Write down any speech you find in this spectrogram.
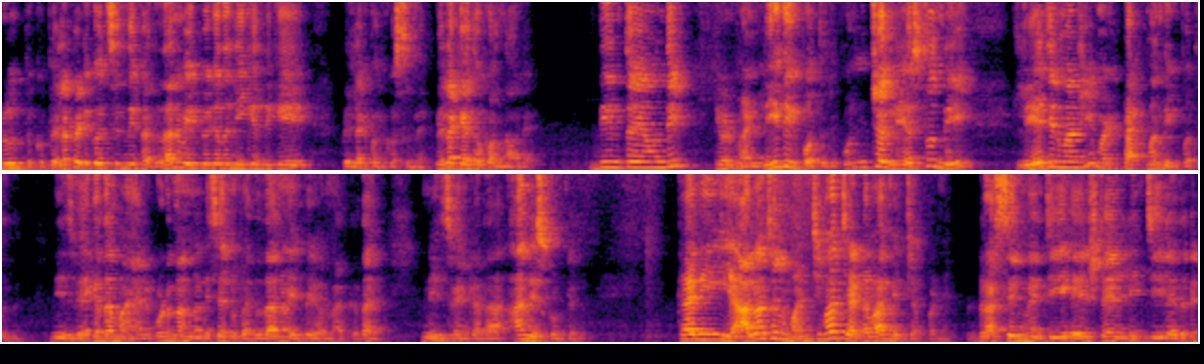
నువ్వు పిల్ల- పిల్ల పెళ్ళికి వచ్చింది పెద్దదాని అయిపోయి కదా నీకెందుకే? పిల్లకి పనికి వస్తుంది. పిల్లకి ఏదో కొందాంలే. దీంతో ఏముంది? ఇవిడ మళ్ళీ దిగిపోతుంది. కొంచెం లేస్తుంది. లేచిన మనిషి మళ్ళీ టప్మని దిగిపోతుంది. నిజమే కదా మా ఆయన కూడా నన్ను అనేసి నువ్వు పెద్దదానం అయిపోయి ఉన్నారు కదా నిజమే కదా అనేసుకుంటుంది కానీ ఈ ఆలోచనలు మంచివా చెడ్డవా మీరు చెప్పండి. డ్రెస్సింగ్ నుంచి హెయిర్ స్టైల్ నుంచి లేదంటే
